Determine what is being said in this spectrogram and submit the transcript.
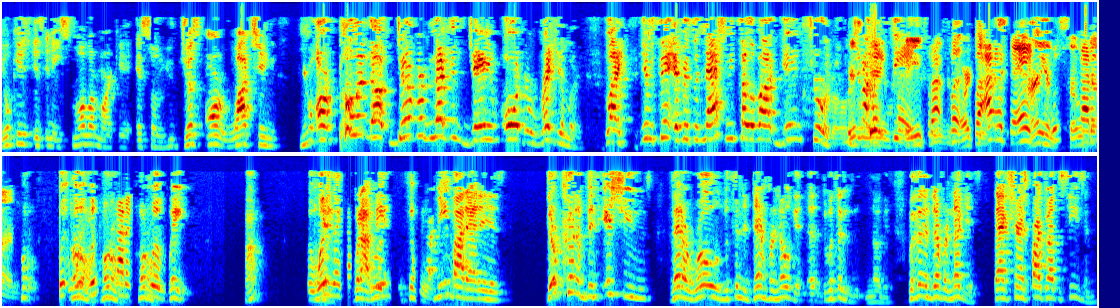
Jokic is in a smaller market, and so you just aren't watching. You aren't pulling up Denver Nuggets game on the regular. Like, you know what I'm saying? If it's a nationally televised game, sure. Bro, but you're not man's gonna see it. But I- is but- but I have to ask I you, am what's so gotta- done. Hold What, hold on, hold on, hold on. Wait. Huh? what Okay. does that got What I mean, with- what I mean by that is there could have been issues that arose within the Denver Nuggets, uh, within Nuggets, within the Denver Nuggets that transpired throughout the season.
